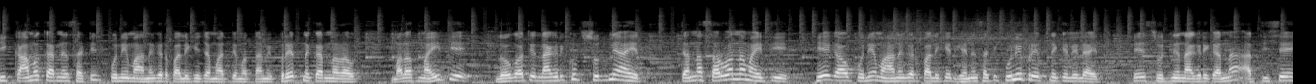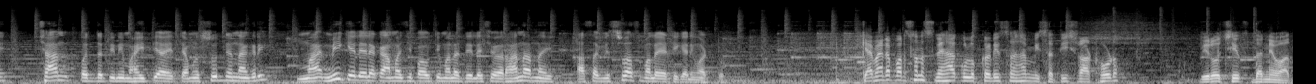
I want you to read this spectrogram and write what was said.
ही कामं करण्यासाठीच पुणे महानगरपालिकेच्या माध्यमातून आम्ही प्रयत्न करणार आहोत. मला माहिती आहे लोगावातील नागरिक खूप सुज्ञ आहेत. त्यांना सर्वांना माहिती आहे हे गाव पुणे महानगरपालिकेत घेण्यासाठी कुणी प्रयत्न केलेले आहेत? हे सुज्ञ नागरिकांना अतिशय छान पद्धतीने माहिती आहे. त्यामुळे सुज्ञ नागरिक मा मी केलेल्या कामाची पावती मला दिल्याशिवाय राहणार नाही असा विश्वास मला या ठिकाणी वाटतो. कॅमेरा पर्सन स्नेहा कुलकर्णीसह मी सतीश राठोड. ब्युरो चीफ धन्यवाद.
